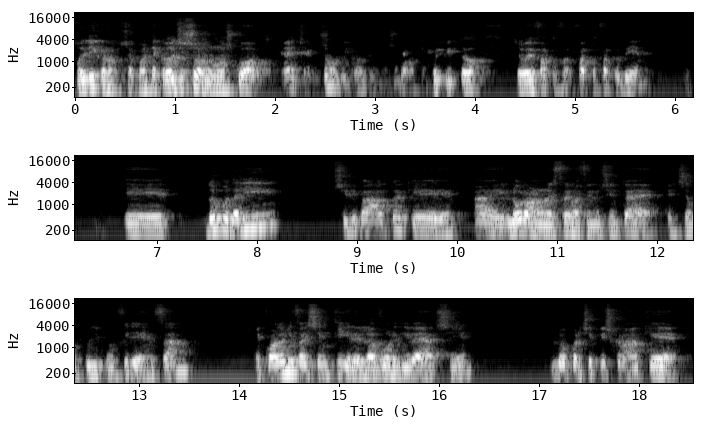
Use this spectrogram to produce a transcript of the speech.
o dicono cioè, quante cose ci sono uno squat? Eh, cioè, sono di cose uno squat, capito? Se voi fatto, fatto, fatto bene. E dopo da lì si ribalta che ah, loro hanno un'estrema fiducia in te e c'è un po' di confidenza e quando li fai sentire lavori diversi lo percepiscono anche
